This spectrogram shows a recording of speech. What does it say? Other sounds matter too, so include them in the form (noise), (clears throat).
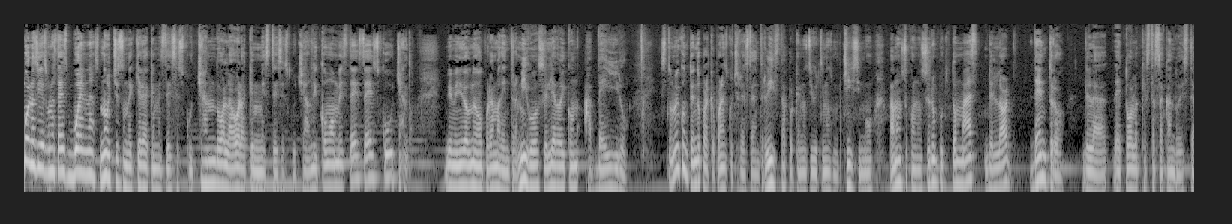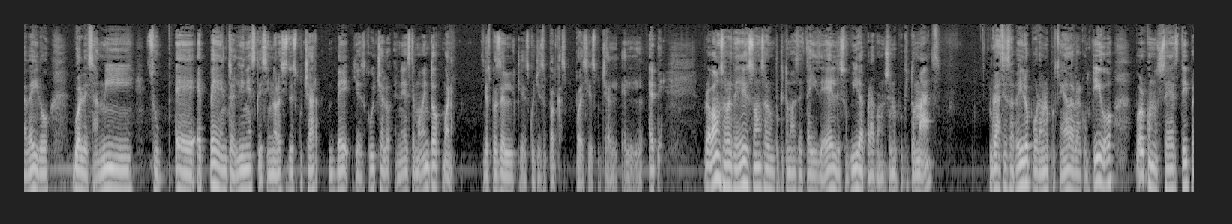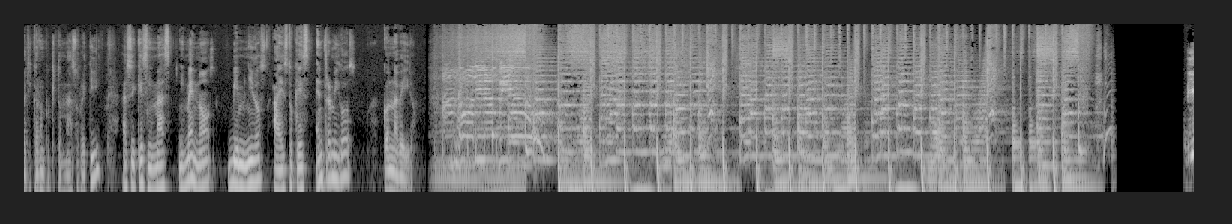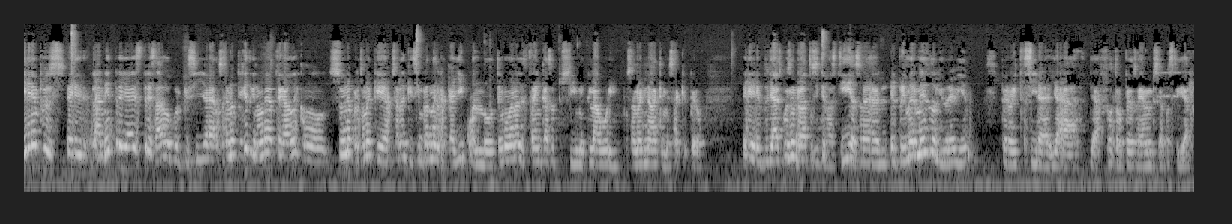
Buenos días, buenas tardes, buenas noches, donde quiera que me estés escuchando, a la hora que me estés escuchando y como me estés escuchando. Bienvenido a un nuevo programa de Entre Amigos, el día de hoy con Aveiro. Estoy muy contento para que puedan escuchar esta entrevista porque nos divertimos muchísimo. Vamos a conocer un poquito más de Lord dentro de, la, de todo lo que está sacando este Aveiro. Vuelves a mí, su EP eh, e entre líneas, que si no lo has ido escuchar, ve y escúchalo en este momento. Bueno, después del que escuches el podcast, puedes ir a escuchar el, EP. Pero vamos a hablar de eso, vamos a ver un poquito más detalles de él, de su vida, para conocerlo un poquito más. Gracias a Beiro por darme la oportunidad de hablar contigo, por conocerte y platicar un poquito más sobre ti. Así que sin más ni menos, bienvenidos a esto que es Entre Amigos con Naveiro. Pues eh, la neta ya estresado porque sí, ya, o sea, no, fíjate que no me había pegado y como soy una persona que a pesar de que siempre anda en la calle, cuando tengo ganas de estar en casa, pues sí me clavo y, o sea, no hay nada que me saque, pero eh, pues, ya después de un rato sí te fastidia, o sea, el, primer mes lo libré bien, pero ahorita sí ya, ya, ya fue otro pedo, o sea, ya me empecé a fastidiar.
